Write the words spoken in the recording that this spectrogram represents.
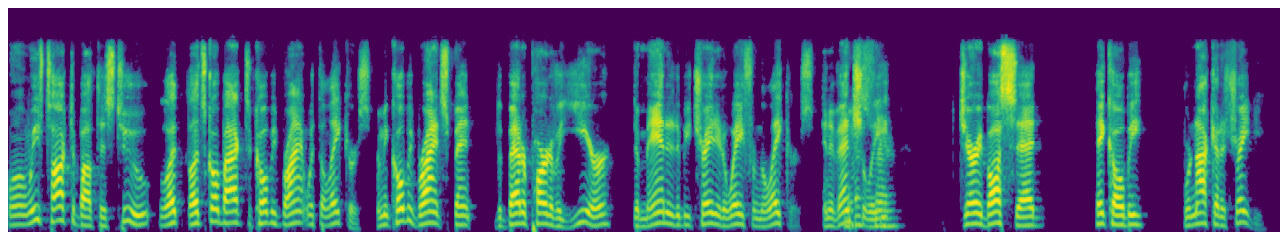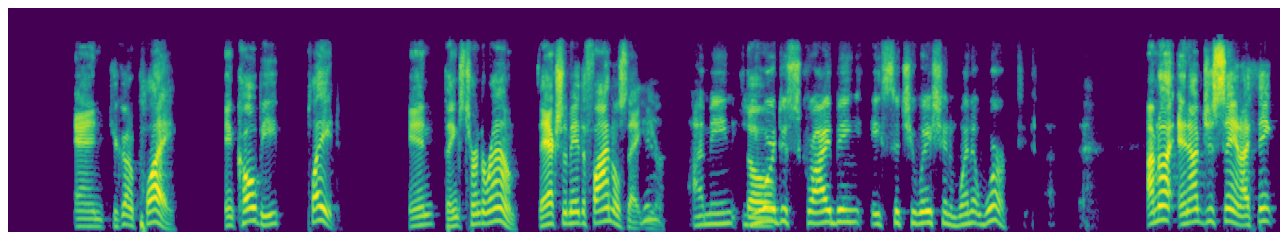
Well, and we've talked about this too. Let, let's go back to Kobe Bryant with the Lakers. I mean, Kobe Bryant spent the better part of a year demanded to be traded away from the Lakers. And eventually, Jerry Buss said, Hey, Kobe, we're not going to trade you and you're going to play. And Kobe played and things turned around. They actually made the finals that yeah. year. I mean, so, you are describing a situation when it worked. I'm not, and I'm just saying. I think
